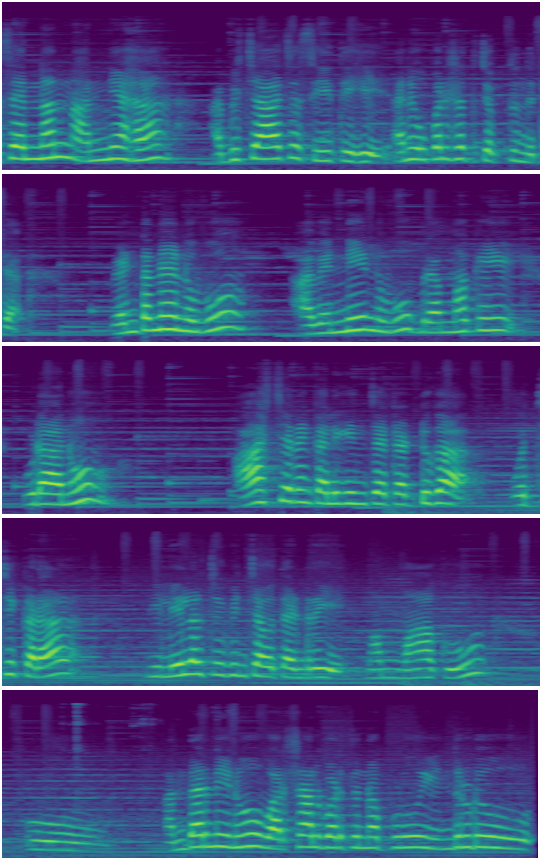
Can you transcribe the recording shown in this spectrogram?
అసెన్నన్ అన్య అభిచాచ సీతి అని ఉపనిషత్తు చెప్తుందిట. వెంటనే నువ్వు అవన్నీ నువ్వు బ్రహ్మకి కూడాను ఆశ్చర్యం కలిగించేటట్టుగా వచ్చి ఇక్కడ నీ లీలలు చూపించావు తండ్రి. మమ్- మాకు అందరినీను వర్షాలు పడుతున్నప్పుడు ఇంద్రుడు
